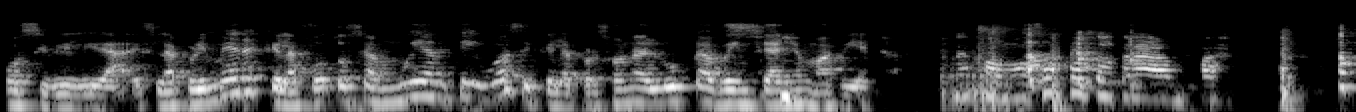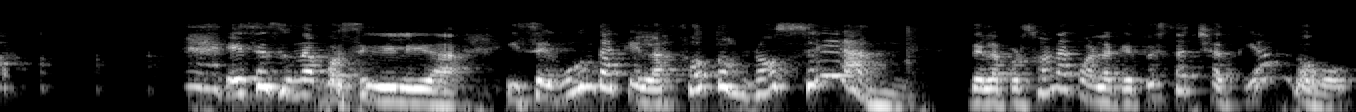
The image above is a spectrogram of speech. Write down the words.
posibilidades. La primera es que las fotos sean muy antiguas y que la persona luzca 20 años más vieja. La famosa fototrampa. Esa es una posibilidad. Y segunda, que las fotos no sean de la persona con la que tú estás chateando,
